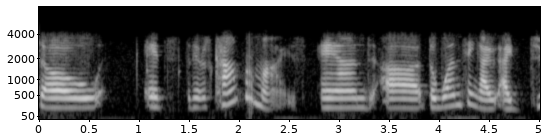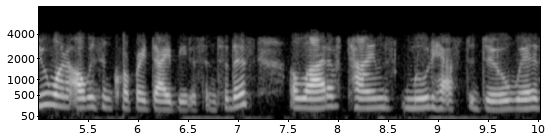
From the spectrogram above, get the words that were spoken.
So it's there's compromise. And uh, the one thing I, I do want to always incorporate diabetes into this. A lot of times, mood has to do with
